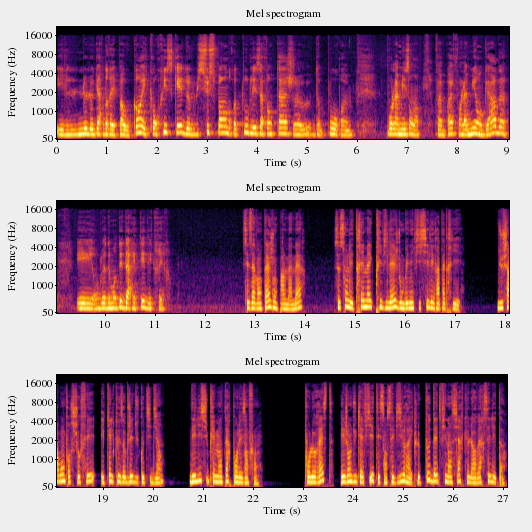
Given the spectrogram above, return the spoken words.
il ne le garderait pas au camp et qu'on risquait de lui suspendre tous les avantages euh, pour pour la maison. Enfin bref, on l'a mis en garde et on lui a demandé d'arrêter d'écrire. Ces avantages dont parle ma mère, ce sont les très maigres privilèges dont bénéficiaient les rapatriés. Du charbon pour chauffer et quelques objets du quotidien, des lits supplémentaires pour les enfants. Pour le reste, les gens du CAFI étaient censés vivre avec le peu d'aide financière que leur versait l'État.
